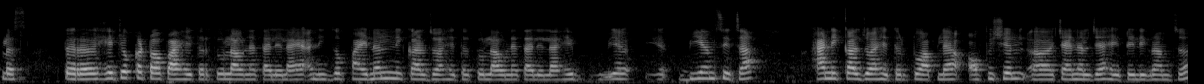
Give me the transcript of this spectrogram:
प्लस. तर हे जो कट ऑफ आहे तर तो लावण्यात आलेला आहे आणि जो फायनल निकाल जो आहे तर तो लावण्यात आलेला आहे. बी एम सीचा हा निकाल जो आहे तर तो आपल्या ऑफिशियल चॅनल जे आहे टेलिग्रामचं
